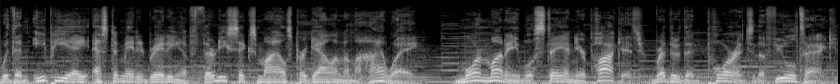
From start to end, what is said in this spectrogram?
With an EPA estimated rating of 36 miles per gallon on the highway, more money will stay in your pocket rather than pour into the fuel tank.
